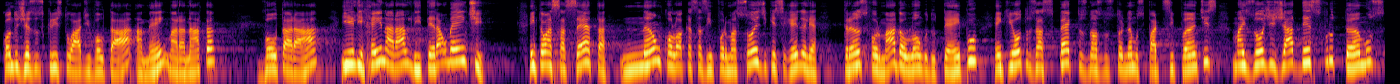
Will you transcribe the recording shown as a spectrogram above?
Quando Jesus Cristo há de voltar, amém, Maranata, voltará e ele reinará literalmente. Então essa seta não coloca essas informações de que esse reino ele é transformado ao longo do tempo, em que outros aspectos nós nos tornamos participantes, mas hoje já desfrutamos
